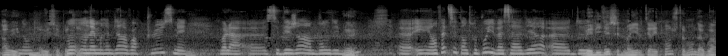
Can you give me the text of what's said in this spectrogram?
Ah oui, Donc, ah oui c'est Bon, petit. on aimerait bien avoir plus, mais voilà, euh, c'est déjà un bon début. Euh, et en fait, cet entrepôt, il va servir euh, de. Mais l'idée, c'est de mailler le territoire, justement, d'avoir,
